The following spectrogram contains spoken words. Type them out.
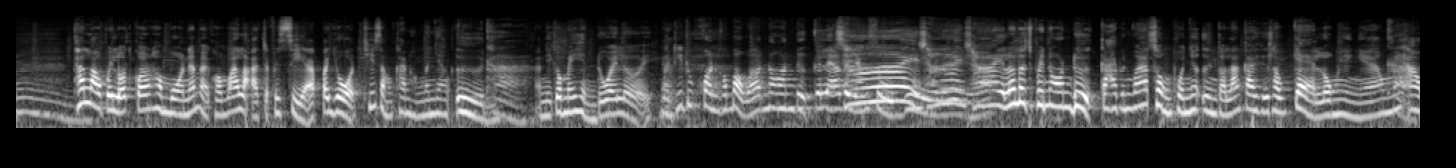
อืมถ้าเราไปลดกรดฮอร์โมนนั่นหมายความว่าเราอาจจะไปเสียประโยชน์ที่สำคัญของมันอย่างอื่นค่ะอันนี้ก็ไม่เห็นด้วยเลยเหมือนที่ทุกคนเขาบอกว่านอนดึกก็แล้วแต่ใช่ยังสูงอยู่ใช่อะไรอย่างเงี้ยใช่แล้วเราจะไปนอนดึกกลายเป็นว่าส่งผลอย่างอื่นต่อร่างกายคือเราแก่ลงอย่างเงี้ยไม่เอา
